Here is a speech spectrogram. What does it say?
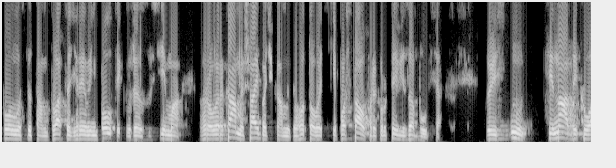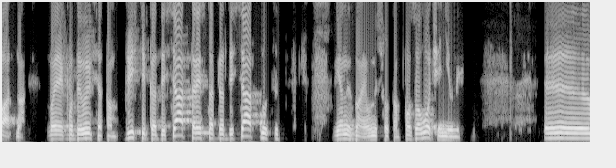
повністю там 20 гривень болтик вже з усіма гроверками, шайбочками, готове тільки постав, прикрутив і забувся. Тобто, ну, ціна адекватна. Бо як подивився, там 250, 350, ну це, я не знаю, вони що там, позолочені в них. Е,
